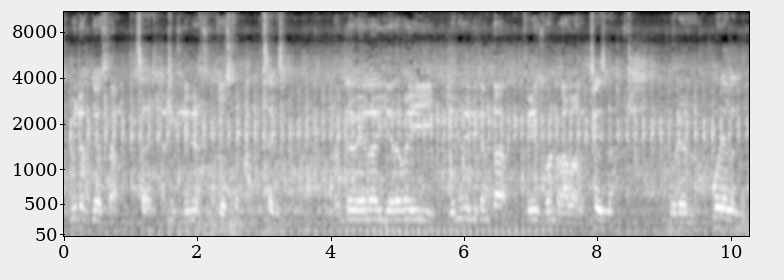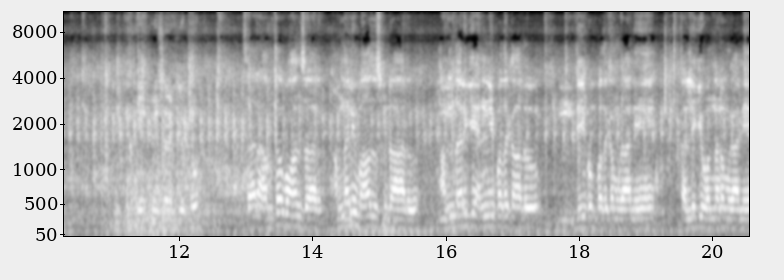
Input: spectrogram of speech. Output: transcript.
స్పీడప్ చేస్తాను సరే. అన్ని క్లియరెన్స్ చేస్తాను సరే. సార్ రెండు వేల ఇరవై ఎనిమిది కంతా ఫేజ్ వన్ రావాలి ఫేజ్లో మూడేళ్ళు. మూడేళ్ళలో ఇంకేం విషయాలు చెప్పు? సార్ అంతా బాగుంది సార్. అందరినీ బాగా చూసుకుంటున్నారు. అందరికీ అన్ని పథకాలు దీపం పథకం కానీ తల్లికి వందనం కానీ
